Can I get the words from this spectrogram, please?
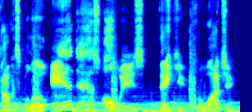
Comments below and as always, thank you for watching.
